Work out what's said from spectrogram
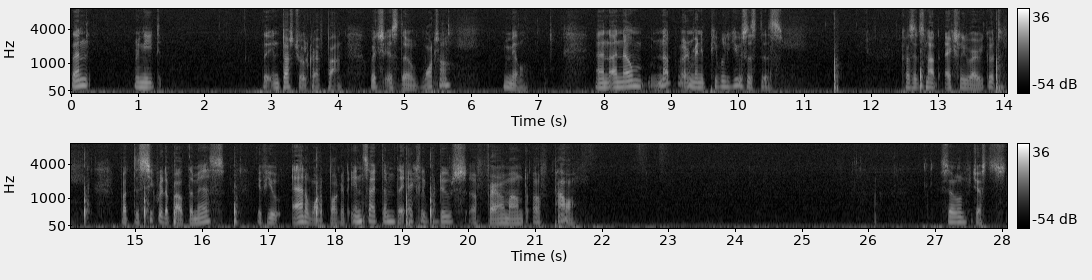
Then we need the industrial craft part, which is the water mill. And I know not very many people uses this, because it's not actually very good. But the secret about them is, if you add a water bucket inside them, they actually produce a fair amount of power. So just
